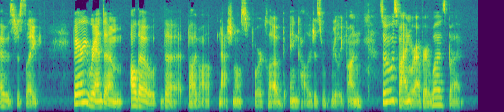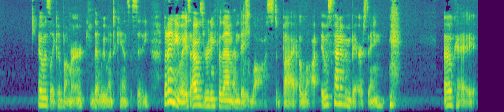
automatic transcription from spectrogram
it was just like very random, although the volleyball nationals for club in college is really fun. So it was fine wherever it was, but it was like a bummer that we went to Kansas City. But, anyways, I was rooting for them and they lost by a lot. It was kind of embarrassing. okay.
